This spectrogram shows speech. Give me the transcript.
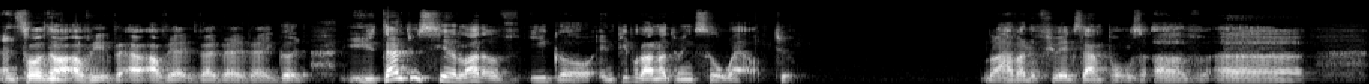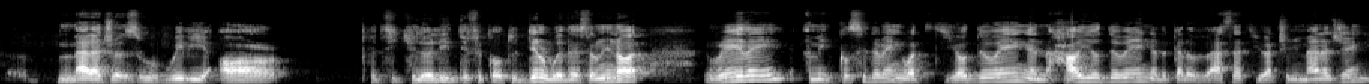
and some of them are, are very, very, very, very good. You tend to see a lot of ego in people are not doing so well, too. I have had a few examples of uh, managers who really are particularly difficult to deal with this. And you know what? Really? I mean, considering what you're doing and how you're doing and the kind of asset you're actually managing,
